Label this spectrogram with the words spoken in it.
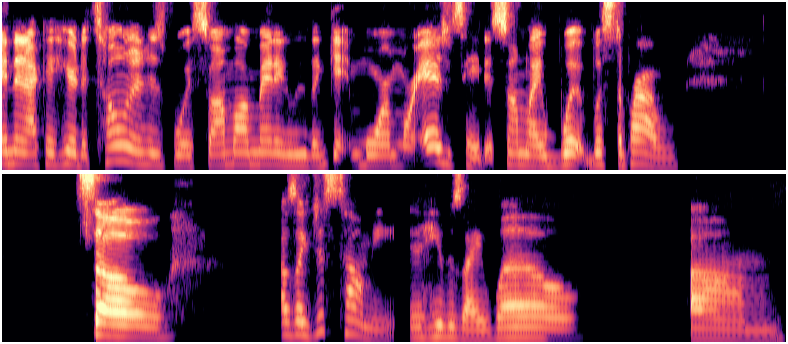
and then I could hear the tone in his voice, so I'm automatically like getting more and more agitated. So I'm like, "What? What's the problem?" So I was like, "Just tell me." And he was like, "Well, um,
